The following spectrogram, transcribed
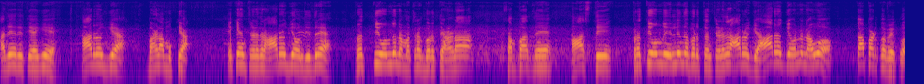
ಅದೇ ರೀತಿಯಾಗಿ ಆರೋಗ್ಯ ಬಹಳ ಮುಖ್ಯ. ಏಕೆ ಅಂತ ಹೇಳಿದ್ರೆ ಆರೋಗ್ಯ ಒಂದಿದ್ದರೆ ಪ್ರತಿಯೊಂದು ನಮ್ಮ ಹತ್ರಕ್ಕೆ ಬರುತ್ತೆ. ಹಣ, ಸಂಪಾದನೆ, ಆಸ್ತಿ ಪ್ರತಿಯೊಂದು ಎಲ್ಲಿಂದ ಬರುತ್ತೆ ಅಂತ ಹೇಳಿದ್ರೆ ಆರೋಗ್ಯ. ಆರೋಗ್ಯವನ್ನು ನಾವು ಕಾಪಾಡ್ಕೋಬೇಕು.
